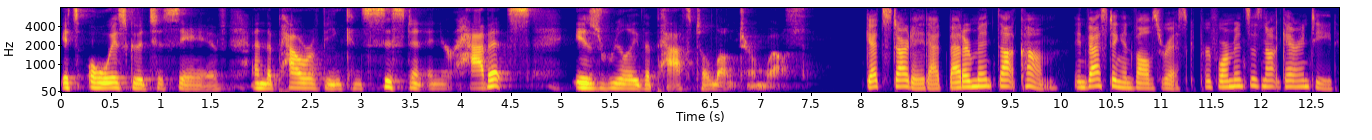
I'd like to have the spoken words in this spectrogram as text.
It's always good to save. And the power of being consistent in your habits is really the path to long term wealth. Get started at betterment.com. Investing involves risk, performance is not guaranteed.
